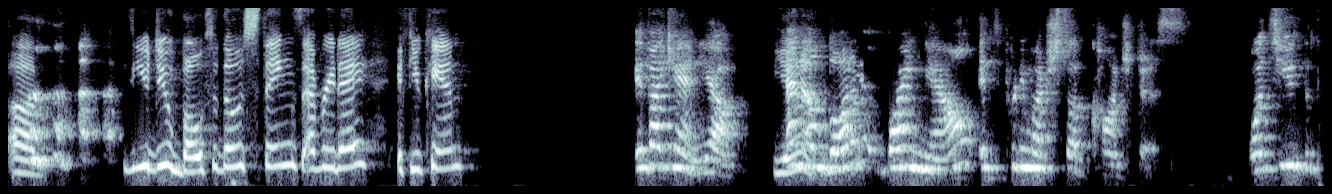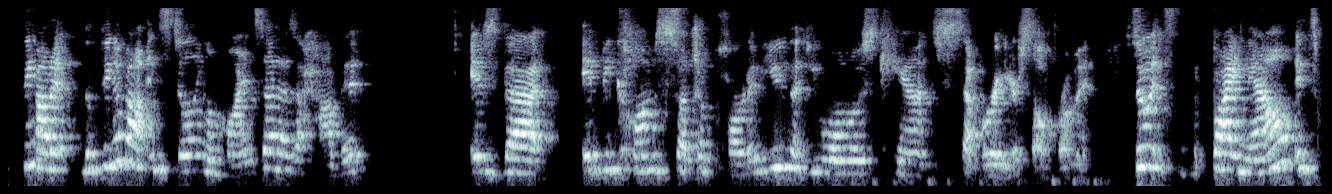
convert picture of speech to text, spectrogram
Um, you do both of those things every day, if you can. If I can, yeah. Yeah. And a lot of it by now, it's pretty much subconscious. Once you the thing about it, the thing about instilling a mindset as a habit is that it becomes such a part of you that you almost can't separate yourself from it. So it's by now it's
